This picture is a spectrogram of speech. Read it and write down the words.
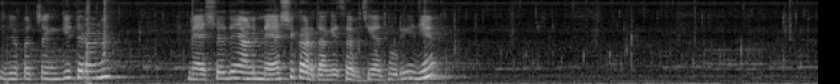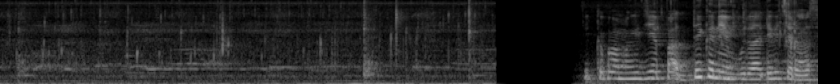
ਜੇ ਆਪਾਂ ਚੰਗੀ ਤਰ੍ਹਾਂ ਨਾ ਮੈਸ਼ਰ ਦੇ ਨਾਲ ਮੈਸ਼ ਕਰ ਦਾਂਗੇ ਸਬਜ਼ੀਆਂ ਥੋੜੀਆਂ ਜਿਹੀਆਂ। ਇੱਕ ਪਾਵਾਂਗੇ ਜੀ ਆਪਾਂ ਅੱਧੇ ਕ ਨਿੰਬੂ ਦਾ ਇਹਦੇ ਵਿੱਚ ਰਸ।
